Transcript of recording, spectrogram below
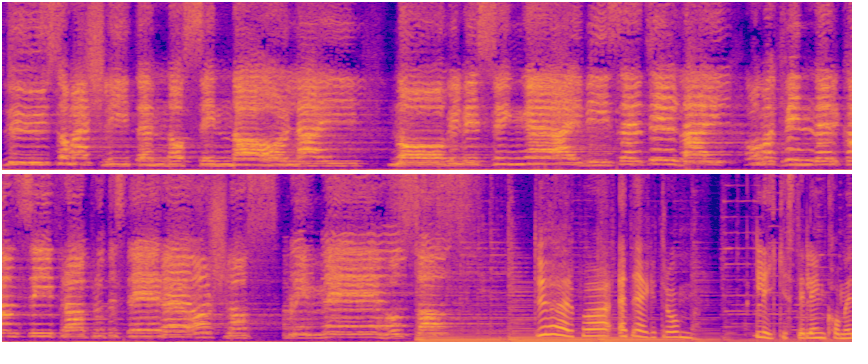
Du som er sliten og sinna og lei. Nå vil vi synge ei vise til deg om at kvinner kan si fra, protestere og slåss. Bli med hos oss. Du hører på Et eget rom. Likestilling kommer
